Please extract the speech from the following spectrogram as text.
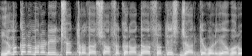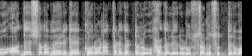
ಯಮಕನಮರಡಿ ಕ್ಷೇತ್ರದ ಶಾಸಕರಾದ ಸತೀಶ್ ಜಾರಕಿಹೊಳಿ ಅವರು ಆದೇಶದ ಮೇರೆಗೆ ಕೊರೋನಾ ತಡೆಗಟ್ಟಲು ಹಗಲಿರುಳು ಶ್ರಮಿಸುತ್ತಿರುವ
